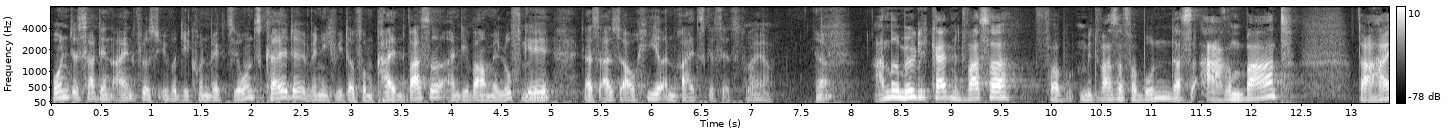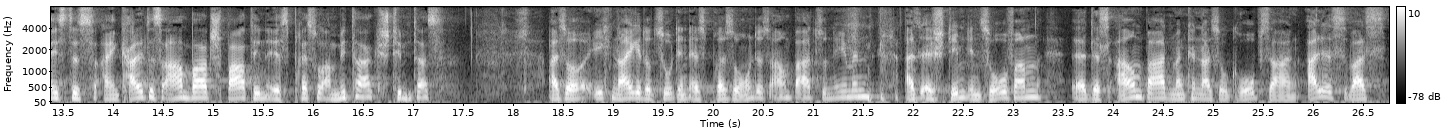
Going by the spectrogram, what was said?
Und es hat den Einfluss über die Konvektionskälte, wenn ich wieder vom kalten Wasser an die warme Luft mhm. gehe, dass also auch hier ein Reiz gesetzt wird. Ah, ja. Ja? Andere Möglichkeit mit Wasser, mit Wasser verbunden, das Armbad. Da heißt es, ein kaltes Armbad spart den Espresso am Mittag. Stimmt das? Also ich neige dazu, den Espresso und das Armbad zu nehmen. Also es stimmt insofern, äh, das Armbad, man kann also grob sagen, alles, was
